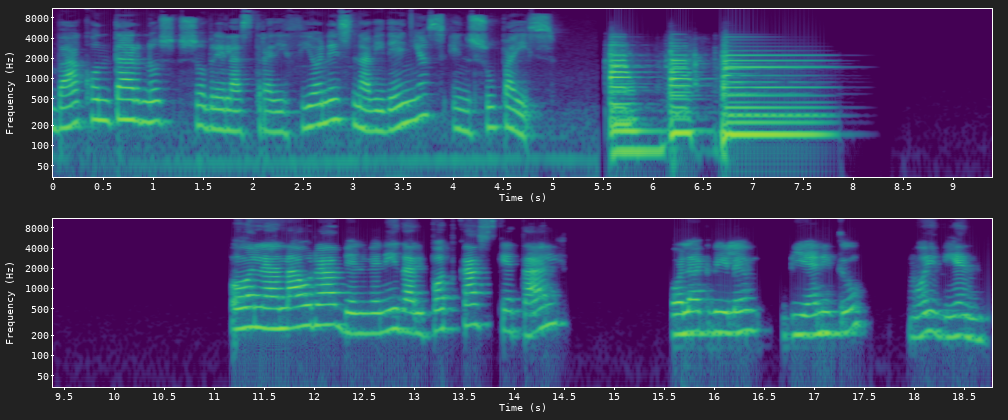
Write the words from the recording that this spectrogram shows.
va a contarnos sobre las tradiciones navideñas en su país. Hola Laura, bienvenida al podcast. ¿Qué tal? Hola, Grile. Bien, ¿y tú? Muy bien.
